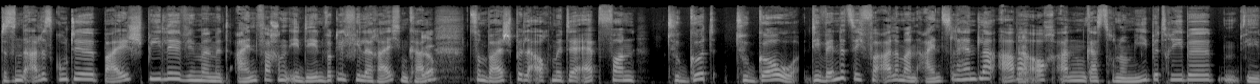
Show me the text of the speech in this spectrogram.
das sind alles gute Beispiele, wie man mit einfachen Ideen wirklich viel erreichen kann. Ja. Zum Beispiel auch mit der App von Too Good To Go. Die wendet sich vor allem an Einzelhändler, aber ja. auch an Gastronomiebetriebe wie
